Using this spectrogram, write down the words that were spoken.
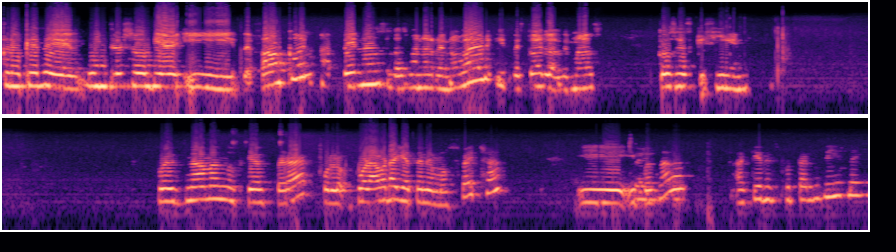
creo que de Winter Soldier y de Falcon, apenas los van a renovar y pues todas las demás cosas que siguen. Pues nada más nos queda esperar. Por, lo- por ahora ya tenemos fecha. Y, pues nada, hay que disfrutar de Disney.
